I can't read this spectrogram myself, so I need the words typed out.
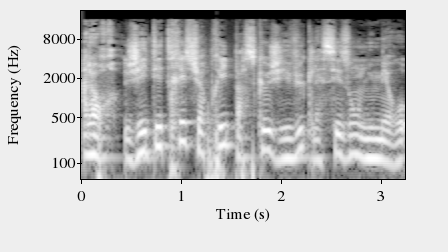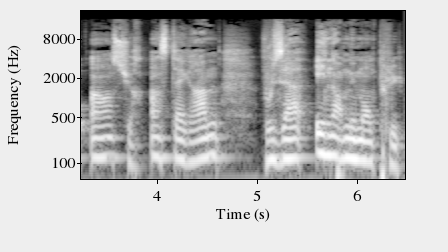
Alors j'ai été très surpris parce que j'ai vu que la saison numéro 1 sur Instagram vous a énormément plu.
